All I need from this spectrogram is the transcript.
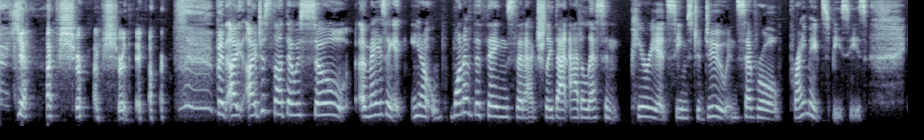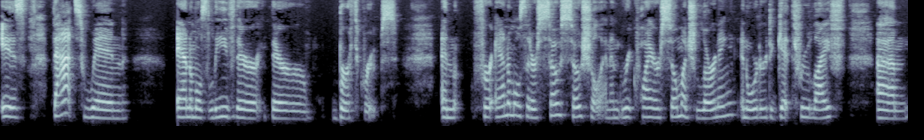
yeah, I'm sure. I'm sure they are. but I, I just thought that was so amazing. You know, one of the things that actually that adolescent period seems to do in several primate species is that's when animals leave their their birth groups. And for animals that are so social and require so much learning in order to get through life, um,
